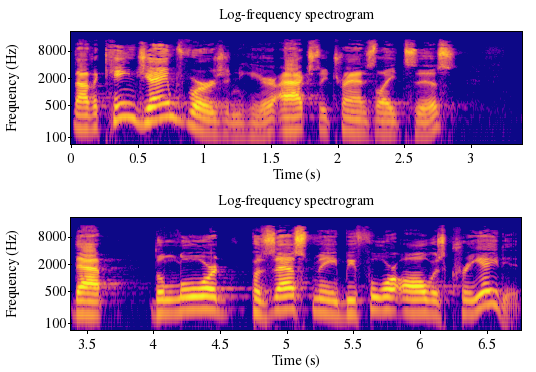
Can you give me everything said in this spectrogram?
Now, the King James Version here actually translates this that the Lord possessed me before all was created,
